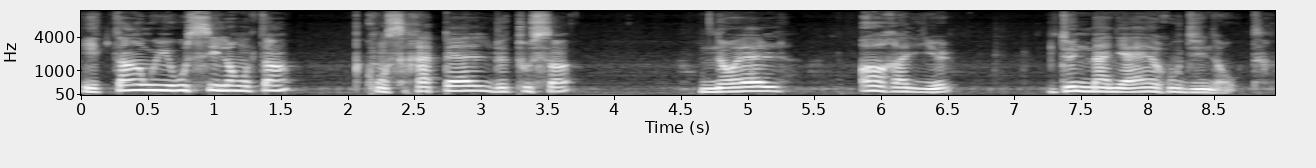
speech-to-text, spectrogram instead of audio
Et tant oui aussi longtemps qu'on se rappelle de tout ça, Noël aura lieu d'une manière ou d'une autre.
